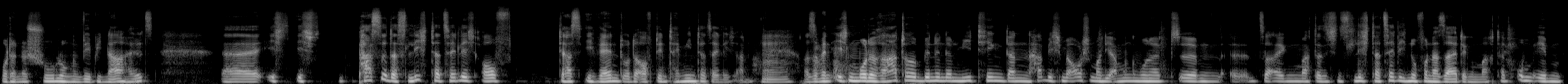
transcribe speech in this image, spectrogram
oder eine Schulung, ein Webinar hältst. Äh, ich, ich passe das Licht tatsächlich auf das Event oder auf den Termin tatsächlich an. Mhm. Also wenn ich ein Moderator bin in einem Meeting, dann habe ich mir auch schon mal die Angewohnheit ähm, äh, zu eigen gemacht, dass ich das Licht tatsächlich nur von der Seite gemacht habe, um eben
